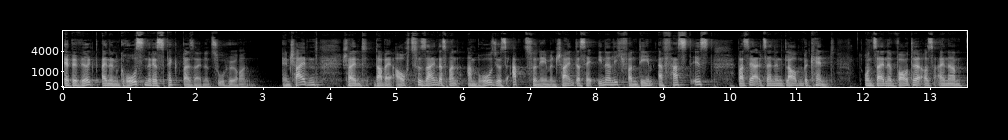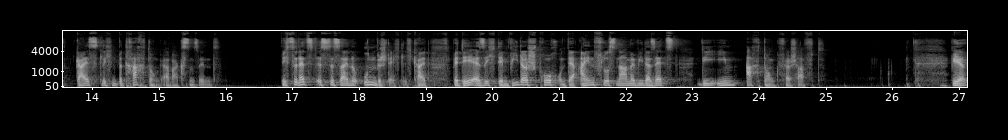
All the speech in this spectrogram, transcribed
er bewirkt einen großen Respekt bei seinen Zuhörern. Entscheidend scheint dabei auch zu sein, dass man Ambrosius abzunehmen scheint, dass er innerlich von dem erfasst ist, was er als seinen Glauben bekennt und seine Worte aus einer geistlichen Betrachtung erwachsen sind. Nicht zuletzt ist es seine Unbestechlichkeit, mit der er sich dem Widerspruch und der Einflussnahme widersetzt, die ihm Achtung verschafft. Wir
